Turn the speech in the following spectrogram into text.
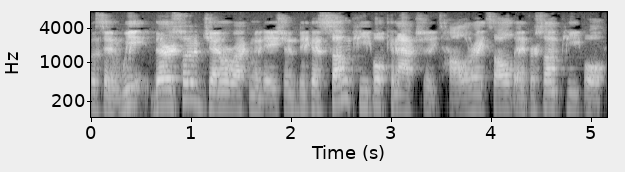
listen, we there are sort of general recommendations because some people can actually tolerate salt, and for some people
